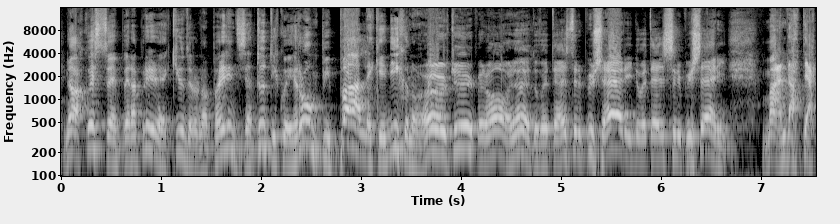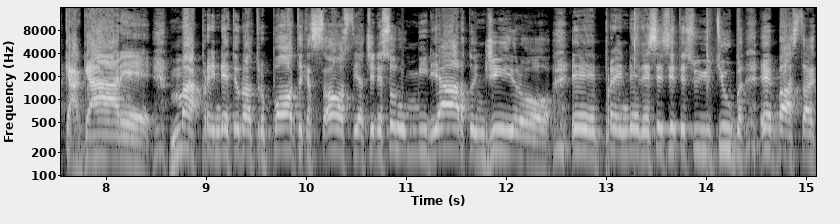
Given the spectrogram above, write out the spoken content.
no, questo è per aprire e chiudere una parentesi a tutti quei rompipalle che dicono eh sì, però eh, dovete essere più seri, dovete essere più seri. Ma andate a cagare! Ma prendete un altro podcast, ostia, ce ne sono un miliardo in giro e prendete se siete su YouTube e basta,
